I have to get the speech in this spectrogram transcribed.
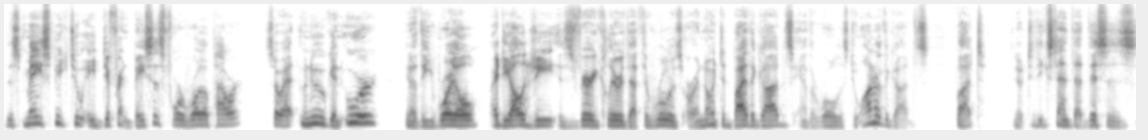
This may speak to a different basis for royal power. So at Unug and Ur, you know, the royal ideology is very clear that the rulers are anointed by the gods and the role is to honor the gods. But you know, to the extent that this is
